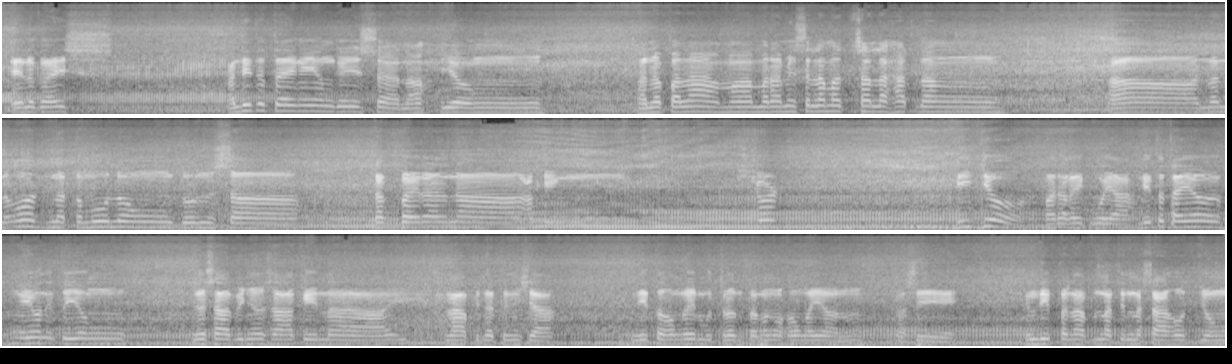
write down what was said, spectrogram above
Hello guys. Andito tayo ngayon guys sa ano, yung ano pala, mga maraming salamat sa lahat ng ah, nanood na tumulong dun sa nag-viral na aking short video para kay Kuya. Dito tayo ngayon, ito yung sinasabi nyo sa akin na hanapin natin siya. Dito ako ngayon, magtanong ako ngayon kasi hindi pa na- natin nasahod yung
